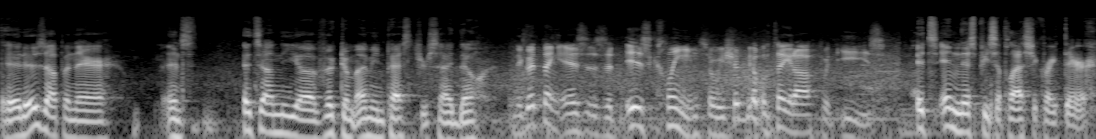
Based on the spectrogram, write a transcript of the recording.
It is up in there. It's it's on the uh, victim, I mean passenger side though. The good thing is, is it is clean, so we should be able to take it off with ease. It's in this piece of plastic right there.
